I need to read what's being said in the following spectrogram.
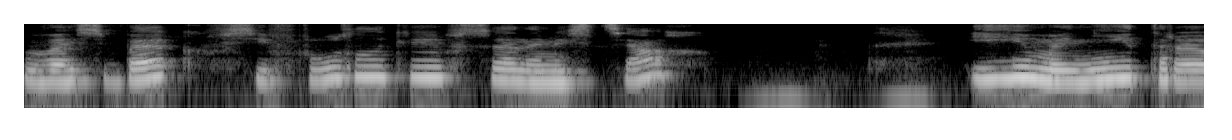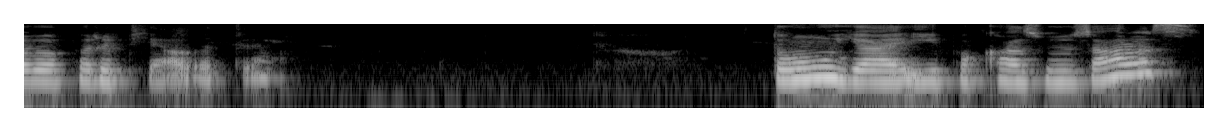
весь бек, всі фрузлики, все на місцях. І мені треба переп'ялити. Тому я її показую зараз.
